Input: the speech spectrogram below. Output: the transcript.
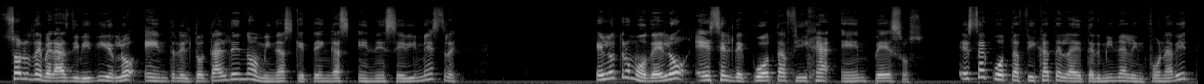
solo deberás dividirlo entre el total de nóminas que tengas en ese bimestre. El otro modelo es el de cuota fija en pesos. Esta cuota fija te la determina el Infonavit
